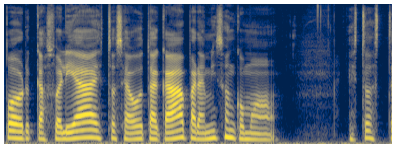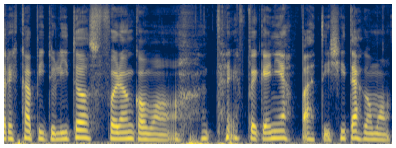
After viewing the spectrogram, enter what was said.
por casualidad esto se agota acá. Para mí son como estos tres capitulitos fueron como tres pequeñas pastillitas como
